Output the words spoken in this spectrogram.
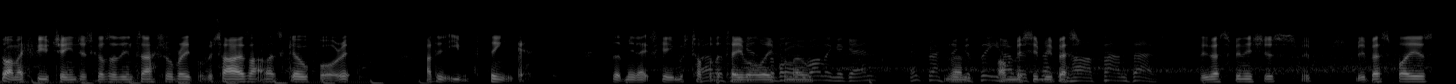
Got to make a few changes because of the international break. But besides that, let's go for it. I didn't even think that my next game was top of the table away from home. rolling again. Interesting then to see I'm missing my best-. My best finishers, my, my best players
